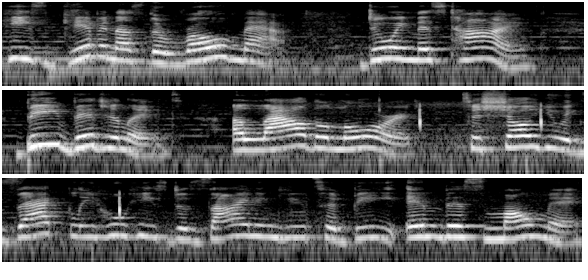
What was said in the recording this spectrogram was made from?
He's given us the roadmap during this time. Be vigilant Allow the Lord to show you exactly who He's designing you to be in this moment.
